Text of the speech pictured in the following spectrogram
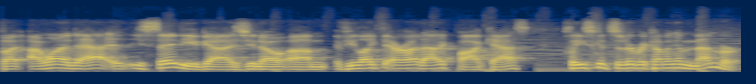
But I wanted to add, say to you guys, you know, um, if you like the Arrowhead Addict podcast, please consider becoming a member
